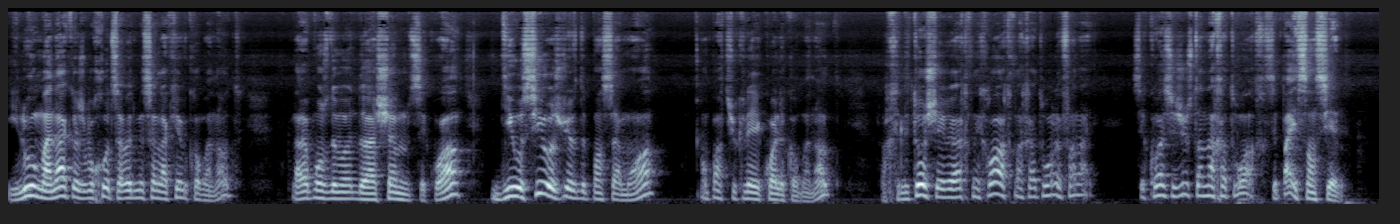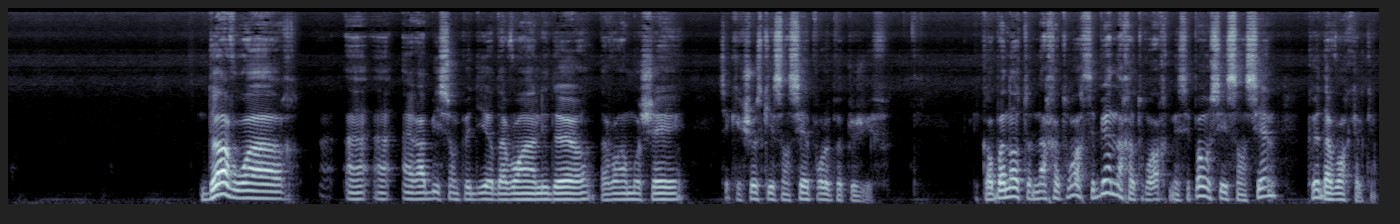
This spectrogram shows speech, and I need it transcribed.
ilou mana que je ça va être korbanot. La réponse de, de Hachem, c'est quoi? Dis aussi aux juifs de penser à moi, en particulier quoi les korbanot? C'est quoi? C'est juste un nachatouach, c'est pas essentiel. D'avoir un, un, un, rabbi, si on peut dire, d'avoir un leader, d'avoir un moshe, c'est quelque chose qui est essentiel pour le peuple juif. Les korbanot nachatoire, c'est bien nachatoire, mais c'est pas aussi essentiel que d'avoir quelqu'un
